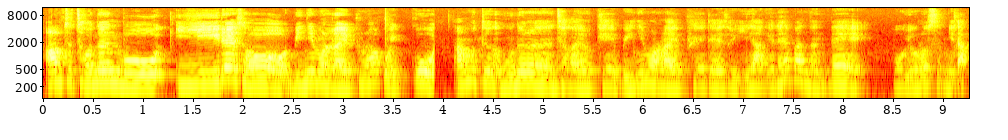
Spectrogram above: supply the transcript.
아무튼 저는 뭐 이래서 미니멀 라이프를 하고 있고 아무튼 오늘은 제가 이렇게 미니멀 라이프에 대해서 이야기를 해봤는데 뭐 이렇습니다.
